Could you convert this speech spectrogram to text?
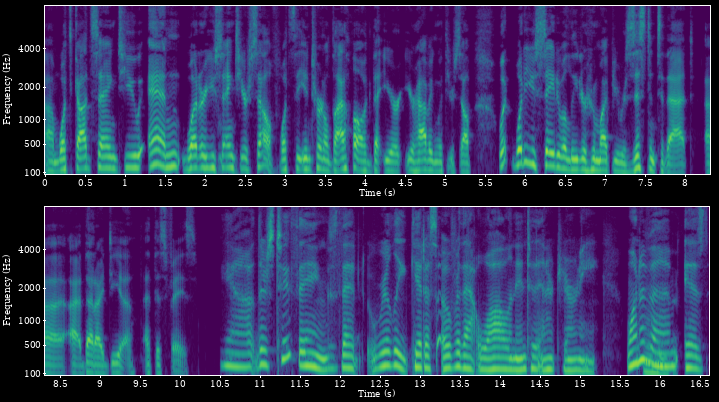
um, what's god saying to you? And what are you saying to yourself? What's the internal dialogue that you're you're having with yourself? What what do you say to a leader who might be resistant to that uh, uh that idea at this phase yeah, there's two things that really get us over that wall and into the inner journey. One of mm-hmm. them is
